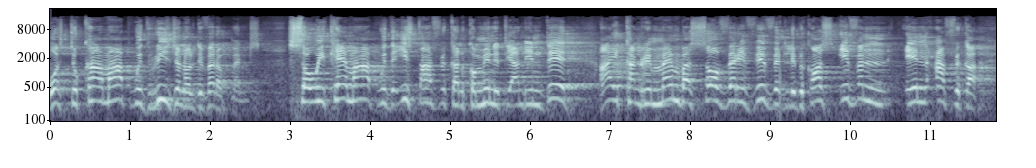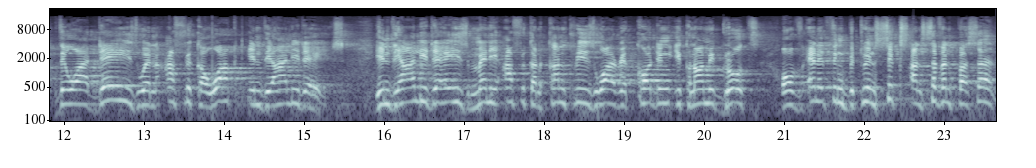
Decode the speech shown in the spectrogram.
was to come up with regional development. So we came up with the East African community, and indeed, I can remember so very vividly because even in Africa, there were days when Africa worked in the early days. In the early days, many African countries were recording economic growth of anything between 6 and 7 percent.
